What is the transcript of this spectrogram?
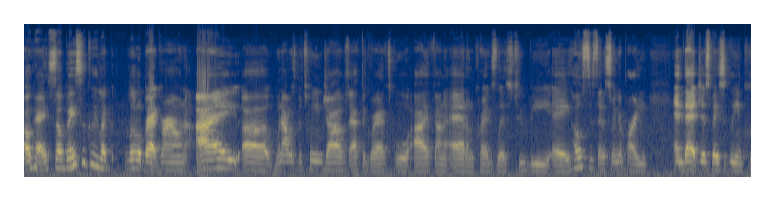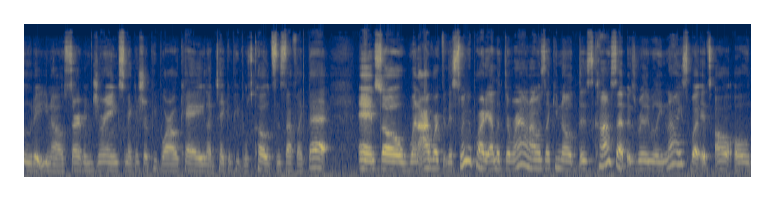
Okay, so basically, like little background, I uh, when I was between jobs after grad school, I found an ad on Craigslist to be a hostess at a swinger party, and that just basically included, you know, serving drinks, making sure people are okay, like taking people's coats and stuff like that. And so when I worked at this swinger party, I looked around. I was like, you know, this concept is really, really nice, but it's all old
